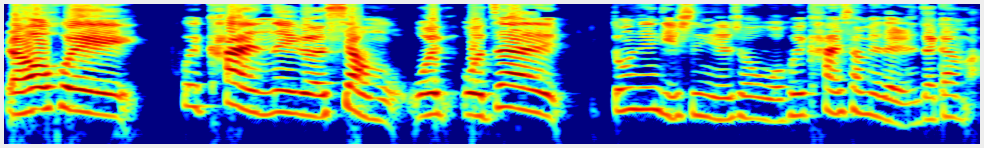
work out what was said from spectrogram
然后会会看那个项目。我我在东京迪士尼的时候，我会看上面的人在干嘛。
